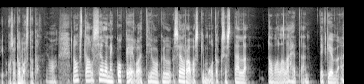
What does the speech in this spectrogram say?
niin osata vastata. Joo. No onko tämä ollut sellainen kokeilu, että joo, kyllä seuraavaskin muutoksessa tällä tavalla lähdetään tekemään?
